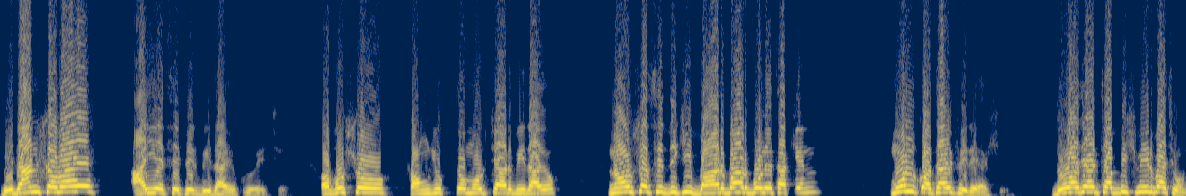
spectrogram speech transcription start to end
বিধানসভায় আইএসএফ এর বিধায়ক রয়েছে। অবশ্য সংযুক্ত মোর্চার বিধায়ক। নওশাদ সিদ্দিকী বারবার বলে থাকেন, মূল কথায় ফিরে আসি। দু হাজার ছাব্বিশ নির্বাচন।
